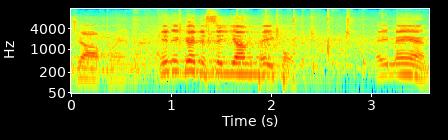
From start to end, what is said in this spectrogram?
Job, Brandon. Isn't it good to see young people? Amen.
